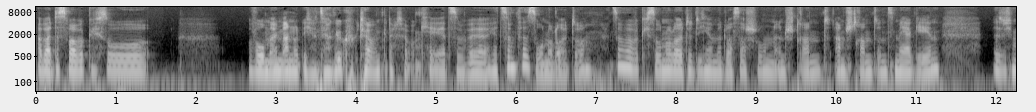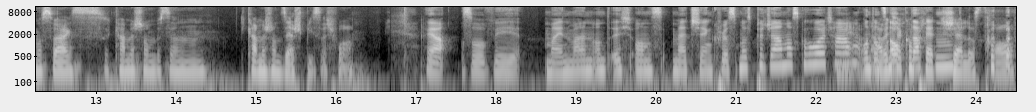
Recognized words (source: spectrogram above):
aber das war wirklich so, wo mein Mann und ich uns angeguckt haben und gedacht haben, okay, jetzt sind wir, jetzt sind wir so eine Leute. Jetzt sind wir wirklich so eine Leute, die hier mit Wasserschuhen in Strand, am Strand ins Meer gehen. Also ich muss sagen, es kam mir schon ein bisschen, ich kam mir schon sehr spießig vor. Ja, so wie mein Mann und ich uns Matching Christmas Pyjamas geholt haben Ja, und da uns bin ich auch ja komplett dachten, jealous drauf.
